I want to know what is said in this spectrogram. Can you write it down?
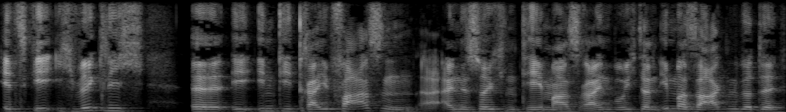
Jetzt gehe ich wirklich äh, in die drei Phasen eines solchen Themas rein, wo ich dann immer sagen würde,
